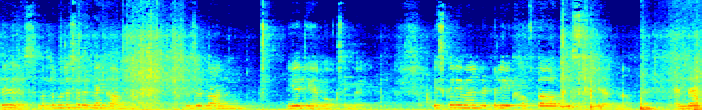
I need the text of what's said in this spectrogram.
this? मतलब मुझे सिर्फ़ इतना ही काम था। मुझे इतना ये थी अनबॉक्सिंग में। इसके लिए मैंने लिटरली एक हफ़्ता वेस्ट किया अपना। And then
